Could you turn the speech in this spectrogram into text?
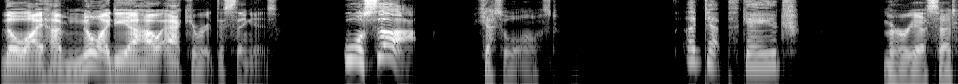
Though I have no idea how accurate this thing is. What's that? Kettle asked. A depth gauge, Maria said,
